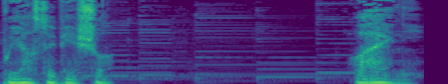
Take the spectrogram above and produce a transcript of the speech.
不要随便说。我爱你，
